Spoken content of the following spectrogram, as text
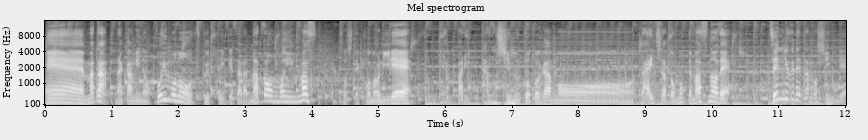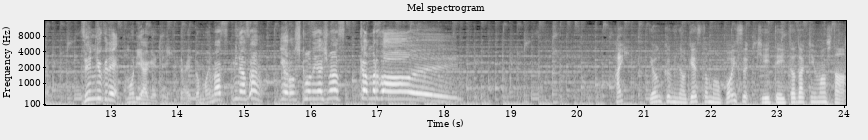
えー、また中身の濃いものを作っていけたらなと思います。そしてこのリレー、やっぱり楽しむことがもう第一だと思ってますので全力で楽しんで全力で盛り上げていきたいと思います。皆さんよろしくお願いします。頑張るぞーはい。4組のゲストのボイス聞いていただきました。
